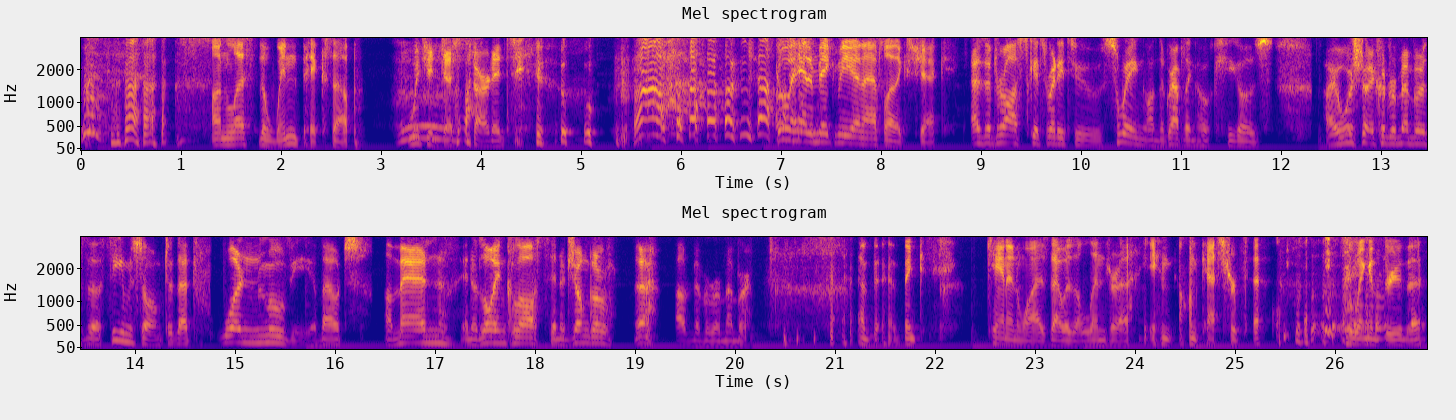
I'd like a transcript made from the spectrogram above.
Unless the wind picks up, which it just started to. oh, no! Go ahead and make me an athletics check. As Adros gets ready to swing on the grappling hook, he goes, I wish I could remember the theme song to that one movie about a man in a loincloth in a jungle. I'll never remember. I th- I think canon wise, that was Alindra in on Castrovel swinging through the.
